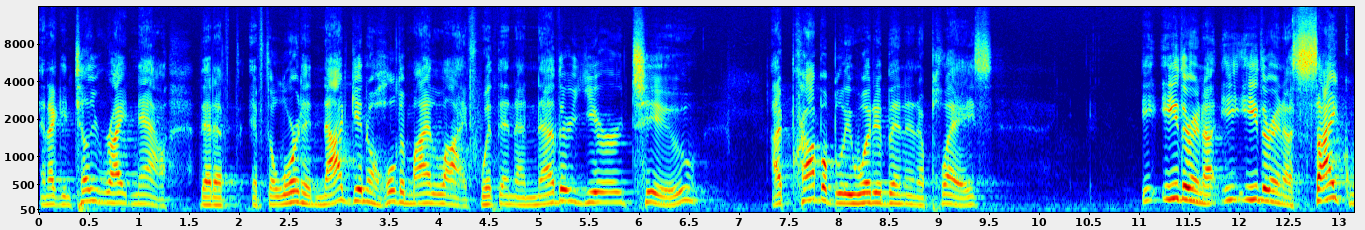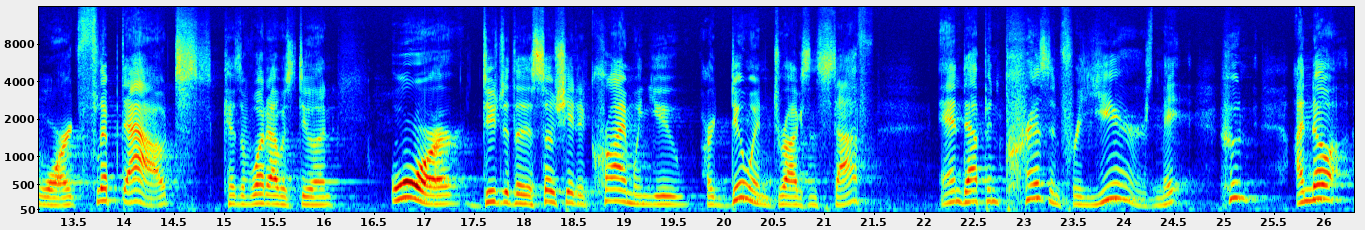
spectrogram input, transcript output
And I can tell you right now that if, if the Lord had not gotten a hold of my life within another year or two, I probably would have been in a place either in a, either in a psych ward, flipped out because of what I was doing, or due to the associated crime when you are doing drugs and stuff, end up in prison for years. Who, I know,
